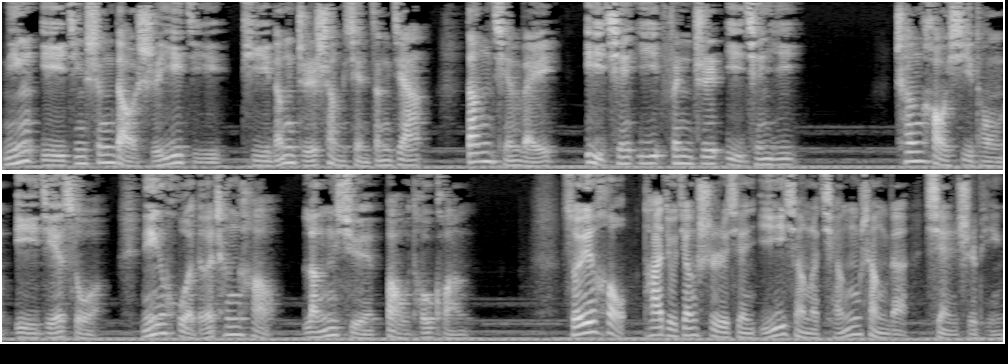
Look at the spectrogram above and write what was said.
您已经升到十一级，体能值上限增加，当前为一千一分之一千一，称号系统已解锁，您获得称号。冷血爆头狂。随后，他就将视线移向了墙上的显示屏。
